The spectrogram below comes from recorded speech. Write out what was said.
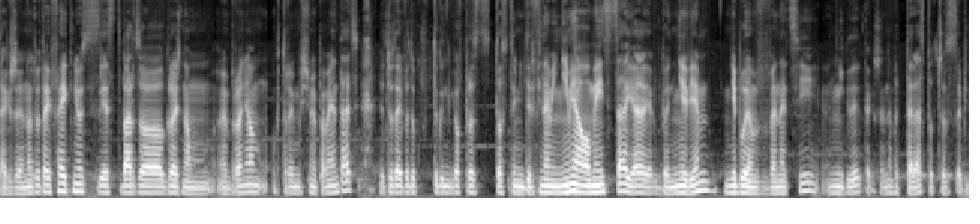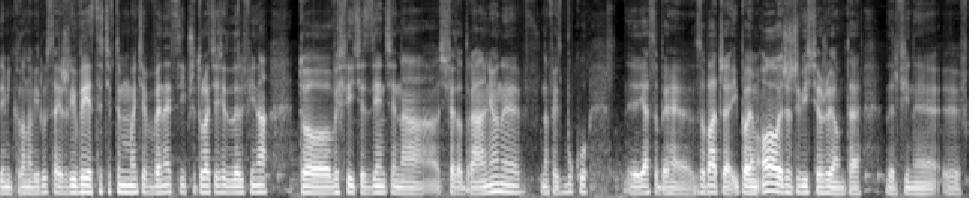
Także no tutaj fake news jest bardzo groźną e, bronią, o której musimy pamiętać. Tutaj według tygodnika wprost to z tymi delfinami nie miało miejsca. Ja jakby nie wiem, nie byłem w Wenecji nigdy, także nawet teraz podczas epidemii koronawirusa, jeżeli wy jesteście w tym momencie w Wenecji i przytulacie się do delfina, to wyślijcie zdjęcie na świat odrealniony na Facebooku. Y, Ja sobie zobaczę i powiem, o rzeczywiście żyją te delfiny y, w,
